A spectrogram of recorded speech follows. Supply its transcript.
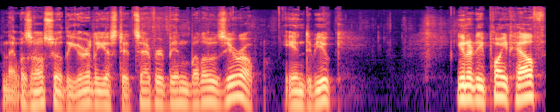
and that was also the earliest it's ever been below zero in Dubuque. Unity Point Health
